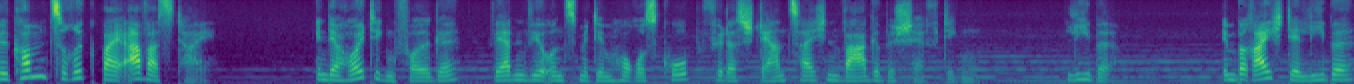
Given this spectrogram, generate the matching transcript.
Willkommen zurück bei Avastai. In der heutigen Folge werden wir uns mit dem Horoskop für das Sternzeichen Waage beschäftigen. Liebe. Im Bereich der Liebe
